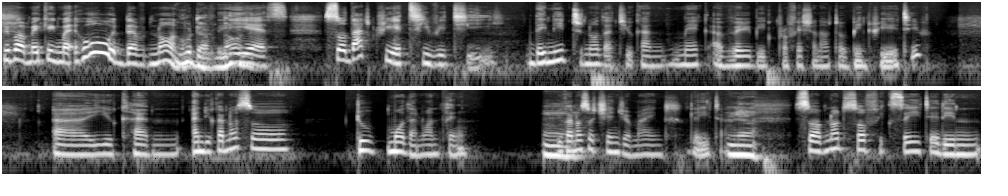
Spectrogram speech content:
People are making money. Who would have known? Would have known. Yes. So that creativity, they need to know that you can make a very big profession out of being creative. Uh, you can, and you can also do more than one thing. You can also change your mind later. Yeah. So I'm not so fixated in,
